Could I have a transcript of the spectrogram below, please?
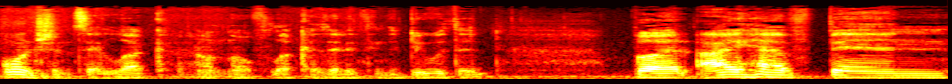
Well, I shouldn't say luck. I don't know if luck has anything to do with it, but I have been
